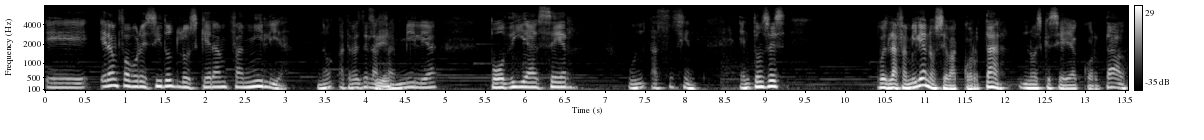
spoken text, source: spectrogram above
eh, eran favorecidos los que eran familia, ¿no? A través de la familia podía ser un asesino. Entonces, pues la familia no se va a cortar, no es que se haya cortado.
